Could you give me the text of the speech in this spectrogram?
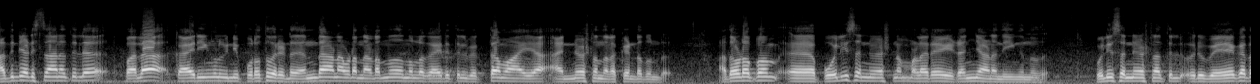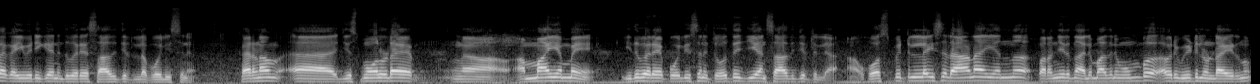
അതിന്റെ അടിസ്ഥാനത്തിൽ പല കാര്യങ്ങളും ഇനി പുറത്തു വരേണ്ടത് എന്താണ് അവിടെ നടന്നതെന്നുള്ള കാര്യത്തിൽ വ്യക്തമായ അന്വേഷണം നടക്കേണ്ടതുണ്ട്. അതോടൊപ്പം പോലീസ് അന്വേഷണം വളരെ ഇഴഞ്ഞാണ് നീങ്ങുന്നത്. പോലീസ് അന്വേഷണത്തിൽ ഒരു വേഗത കൈവരിക്കാൻ ഇതുവരെ സാധിച്ചിട്ടില്ല പോലീസിന്. കാരണം ജിസ്മോളുടെ അമ്മായിയമ്മയെ ഇതുവരെ പോലീസിന് ചോദ്യം ചെയ്യാൻ സാധിച്ചിട്ടില്ല. ഹോസ്പിറ്റലൈസ്ഡ് ആണ് എന്ന് പറഞ്ഞിരുന്നാലും അതിനു മുമ്പ് അവർ വീട്ടിലുണ്ടായിരുന്നു.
